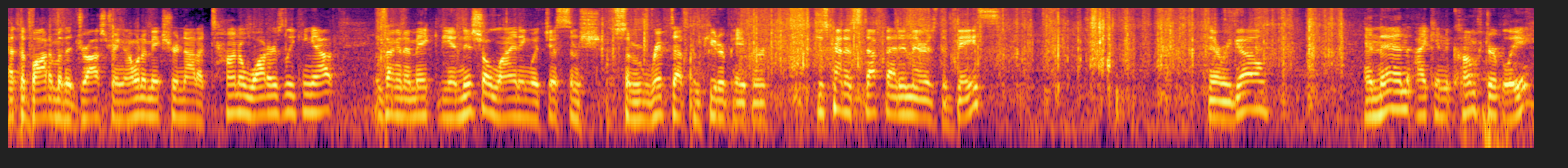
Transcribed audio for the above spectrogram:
at the bottom of the drawstring, I wanna make sure not a ton of water is leaking out, is I'm gonna make the initial lining with just some, some ripped up computer paper. Just kind of stuff that in there as the base. There we go. And then I can comfortably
